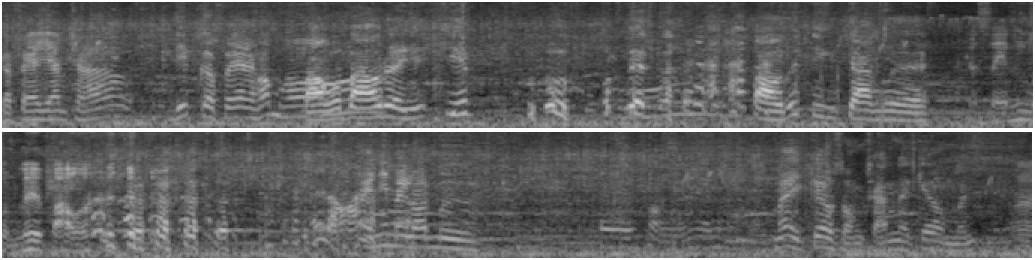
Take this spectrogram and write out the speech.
กาแฟยามเช้า ดิฟกาแฟหอมๆเป่าเบาๆเลยชิปเล่นเป่าด้วยจริงจังเลยจะเซ็นหมดเลยเปล่าร้อนไอ้นี่ไม่ร้อนมือเออของเงิน ไม่แก้วสองชั้นนะแก้วเหมือน อ่า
